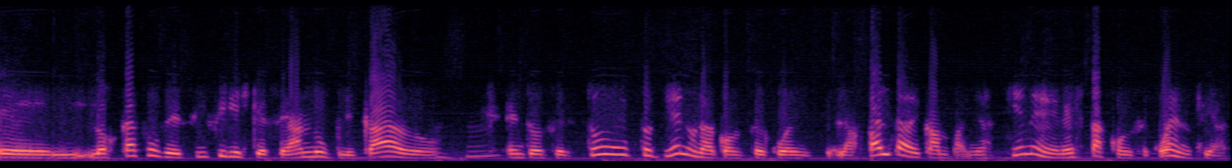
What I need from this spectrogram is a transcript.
el- los casos de sífilis que se han duplicado. Entonces, todo esto tiene una consecuencia. La falta de campañas tiene en estas consecuencias.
